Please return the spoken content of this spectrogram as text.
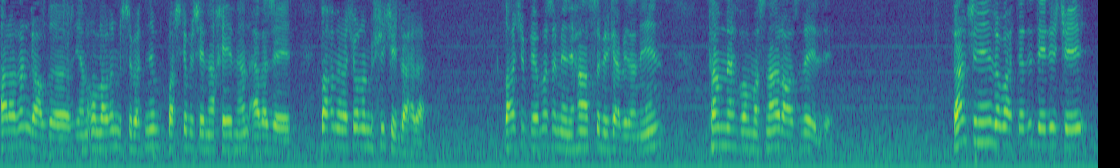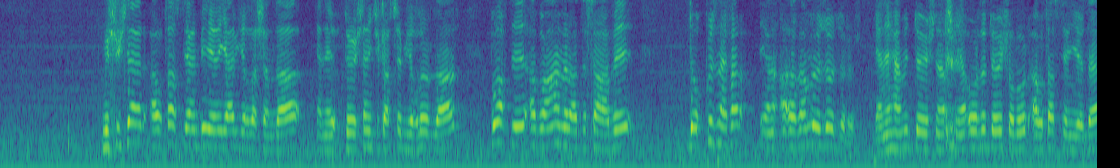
aradan qaldır, yəni onların müsibətini başqa bir şeylə, xeyirlə əvəz et. Baxmayaraq ki, onlar müşrik idilər hələ. Lakin Peyğəmbər yəni hansısa bir qəbilənin tam məhv olmasına razı deyildi. Və həmçinin rəvayətlərdə deyilir ki, müşriklər Avtas deyən bir yerə gəlib yığlaşanda, yəni döyüşdən ki, qaçıb yığılırlar, bu vaxt Əbu Amir adlı sahabi 9 nəfər yəni, adamı özü öldürür. Yəni, həmin döyüşlə, yəni, orada döyüş olur, Abutas deyən yerdə.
